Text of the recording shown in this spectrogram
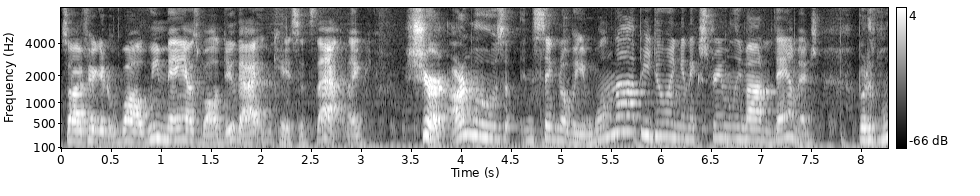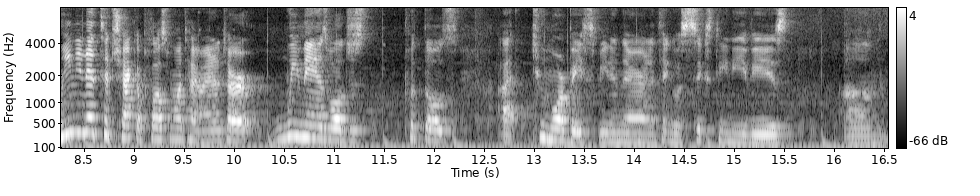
So I figured, well, we may as well do that in case it's that. Like, sure, our moves in Signal Beam will not be doing an extremely amount of damage, but if we needed to check a plus one Tyranitar, we may as well just put those uh, two more base speed in there, and I think it was 16 EVs. Um,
